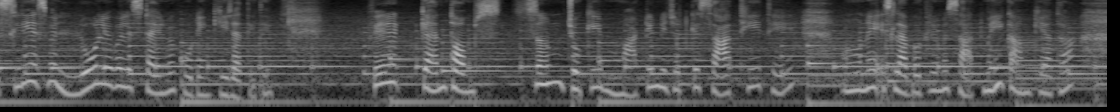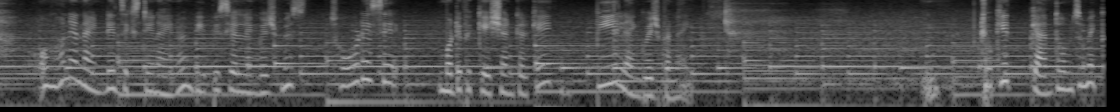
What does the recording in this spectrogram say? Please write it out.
इसलिए इसमें लो लेवल स्टाइल में कोडिंग की जाती थी। फिर कैन थॉम्सन जो कि मार्टिन रिचर्ड के साथ ही थे, उन्होंने इस लेबोरेटरी में साथ में ही काम किया था। उन्होंने 1969 में बी पी लैंग्वेज में थोड़े से मॉडिफिकेशन करके पी लैंग्वेज बनाई क्योंकि कैन थॉम्सन एक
